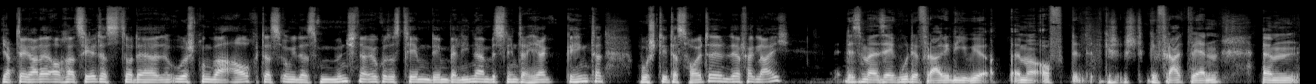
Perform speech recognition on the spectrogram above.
Ihr habt ja gerade auch erzählt, dass so der Ursprung war auch, dass irgendwie das Münchner Ökosystem dem Berliner ein bisschen hinterhergehinkt hat. Wo steht das heute, der Vergleich? Das ist immer eine sehr gute Frage, die wir immer oft ge- gefragt werden. Ähm,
